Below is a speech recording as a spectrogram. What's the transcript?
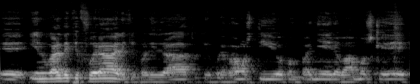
Eh, y en lugar de que fuera el equipo de liderazgo, que vamos tío, compañero, vamos que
